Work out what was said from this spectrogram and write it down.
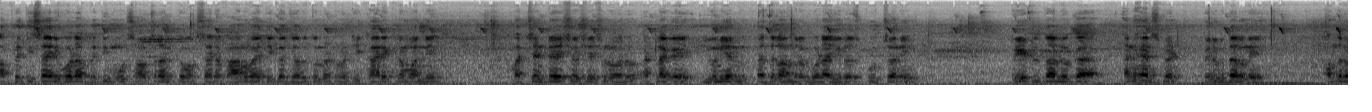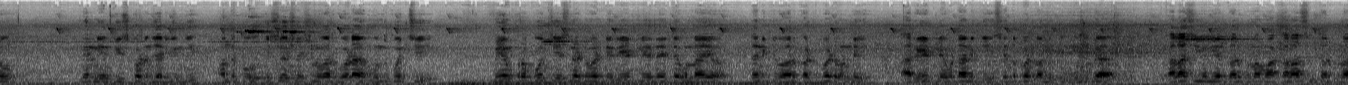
ఆ ప్రతిసారి కూడా ప్రతి మూడు సంవత్సరాలకి ఒకసారి ఒక ఆనవాయితీగా జరుగుతున్నటువంటి కార్యక్రమాన్ని మర్చెంట్ అసోసియేషన్ వారు అట్లాగే యూనియన్ పెద్దలు అందరూ కూడా ఈరోజు కూర్చొని రేట్ల తాలూకా ఎన్హాన్స్మెంట్ పెరుగుదలని అందరూ నిర్ణయం తీసుకోవడం జరిగింది. అందుకు అసోసియేషన్ వారు కూడా ముందుకొచ్చి మేము ప్రపోజ్ చేసినటువంటి రేట్లు ఏదైతే ఉన్నాయో దానికి వారు కట్టుబడి ఉండి ఆ రేట్లు ఇవ్వడానికి సిద్ధపడినందుకు ముందుగా కళాశీ యూనియన్ తరఫున మా కళాశాల తరఫున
